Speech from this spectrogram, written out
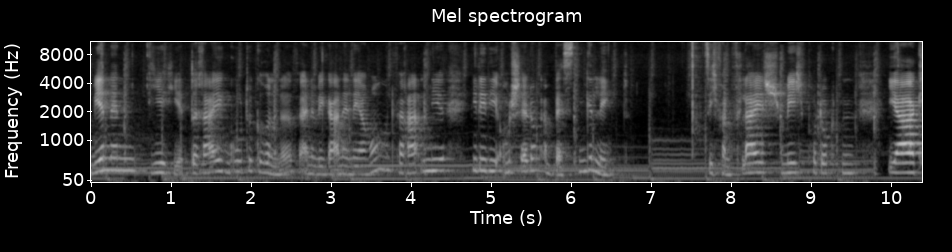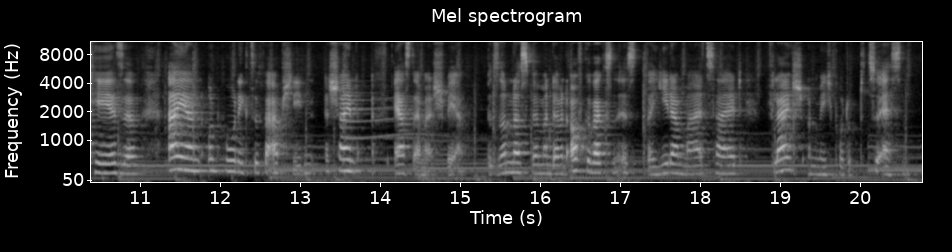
Wir nennen dir hier drei gute Gründe für eine vegane Ernährung und verraten dir, wie dir die Umstellung am besten gelingt. Sich von Fleisch, Milchprodukten, ja, Käse, Eiern und Honig zu verabschieden, erscheint erst einmal schwer. Besonders wenn man damit aufgewachsen ist, bei jeder Mahlzeit Fleisch und Milchprodukte zu essen.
